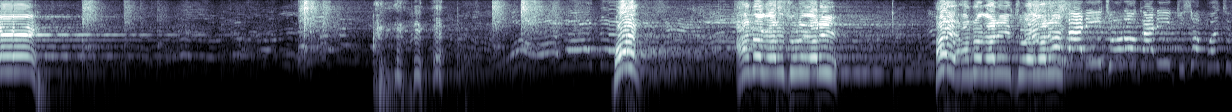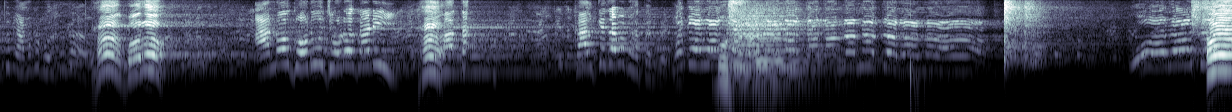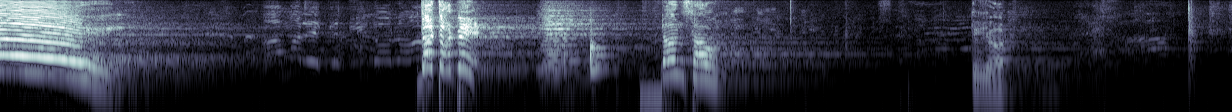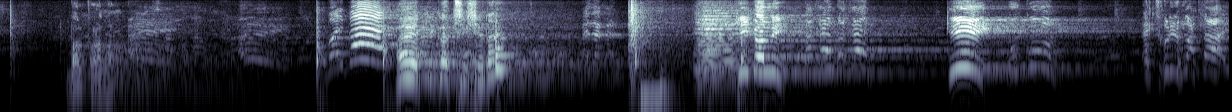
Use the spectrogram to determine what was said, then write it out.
বল! আনো গাড়ি জুড়ে গাড়ি। হাই আনো গাড়ি জুড়ে গাড়ি। গাড়ি জোড়ো গাড়ি কি সব বলছো তুমি? আমাকে বলতে দাও। হ্যাঁ বলো। আনো গরু জোড়ো গাড়ি। হ্যাঁ। কালকে যাব ভাতার বাড়ি। বস। দাঁড়া না না দাঁড়া না তুই ওর বল পড়া বল। এই কি করছিস সেটা? কি করলি? দেখেন দেখেন। কি?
